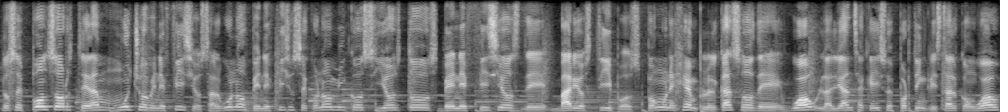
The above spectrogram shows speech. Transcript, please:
los sponsors te dan muchos beneficios, algunos beneficios económicos y otros beneficios de varios tipos. Pongo un ejemplo, el caso de WOW, la alianza que hizo Sporting Cristal con WOW,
